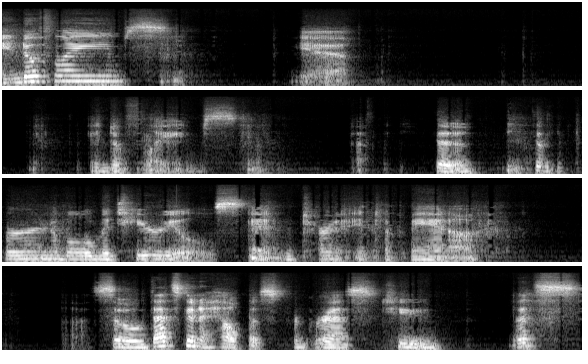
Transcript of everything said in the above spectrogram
Endoflames. Yeah. Endoflames. The the burnable materials and turn it into mana. So that's going to help us progress too. Let's,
